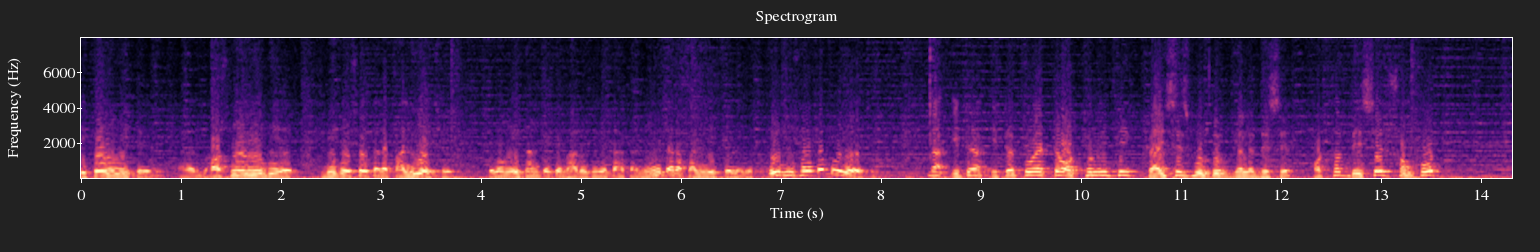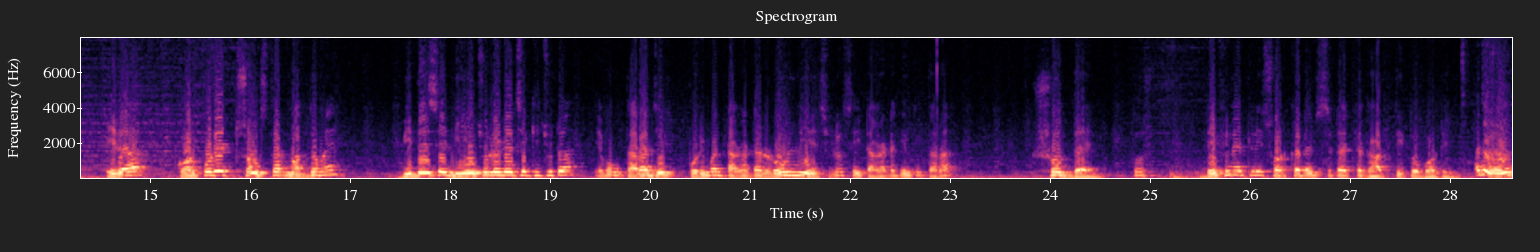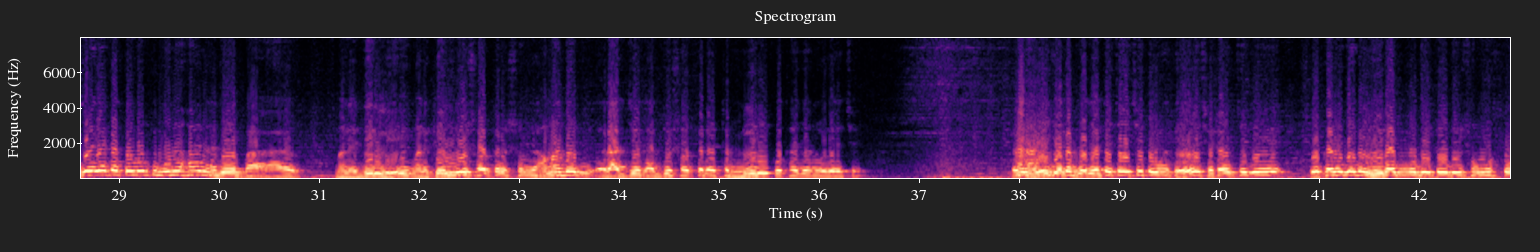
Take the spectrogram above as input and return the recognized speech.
ইকোনমিতে ধস নামিয়ে দিয়ে বিদেশে তারা পালিয়েছে। এবং এখান থেকে ভারতীয় টাকা নিয়ে তারা পালিয়ে চলে গেছে। এই বিষয়টা তো রয়েছে। না এটা এটা তো একটা অর্থনৈতিক ক্রাইসিস বলতে গেলে দেশে। অর্থাৎ দেশের সম্পদ এরা কর্পোরেট সংস্থার মাধ্যমে বিদেশে নিয়ে চলে গেছে কিছুটা এবং তারা যে পরিমাণ টাকাটা লোন নিয়েছিল সেই টাকাটা কিন্তু তারা শোধ দেয়নি। তো ডেফিনেটলি সরকারের সেটা একটা ঘাটতি তো বটেই। আচ্ছা এই জায়গাটা তোমার কি মনে হয় না যে মানে দিল্লি মানে কেন্দ্রীয় সরকারের সঙ্গে আমাদের রাজ্যের রাজ্য সরকারের একটা মিল কোথায় যেন রয়েছে। আমি যেটা বোঝাতে চাইছি তোমাকে, সেটা হচ্ছে যে ওখানে যখন নীরব মোদী টোদি সমস্ত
